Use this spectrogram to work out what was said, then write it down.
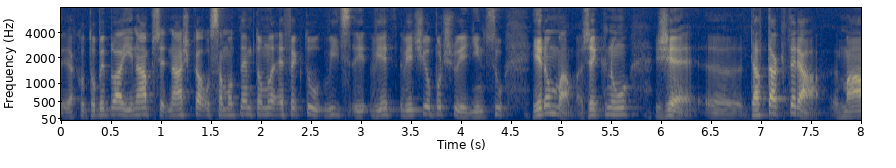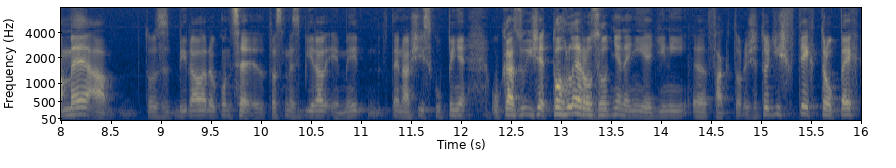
jako to by byla jiná přednáška o samotném tomhle efektu víc, vě, většího počtu jedinců, jenom vám řeknu, že data, která máme a to sbírala dokonce, to jsme sbírali i my v té naší skupině, ukazují, že tohle rozhodně není jediný e, faktor. Že totiž v těch tropech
